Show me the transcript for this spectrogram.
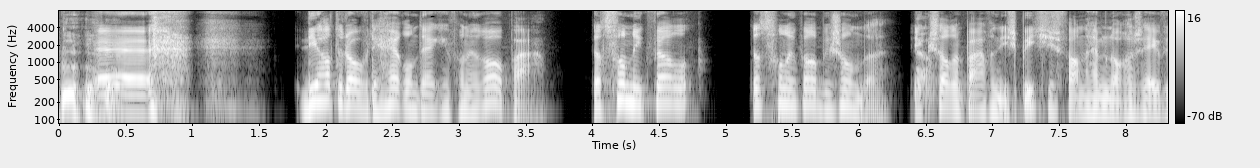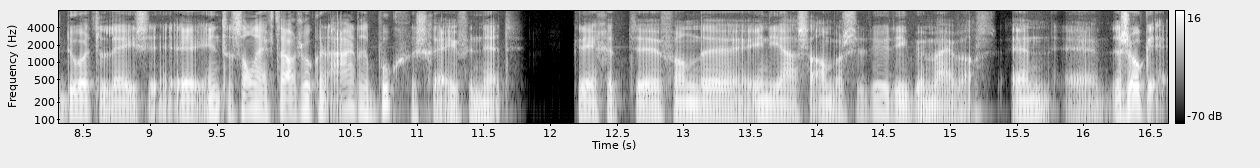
Eh, die had het over de herontdekking van Europa. Dat vond ik wel, dat vond ik wel bijzonder. Ik zat een paar van die speeches van hem nog eens even door te lezen. Eh, interessant. Hij heeft trouwens ook een aardig boek geschreven net. Kreeg het eh, van de Indiaanse ambassadeur die bij mij was. En uh, dat, is ook, dat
